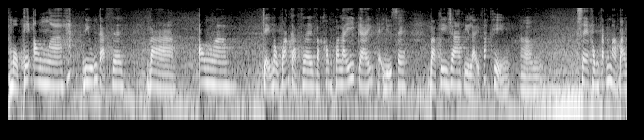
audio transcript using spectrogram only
một cái ông à, H đi uống cà phê và ông à, chạy vào quán cà phê và không có lấy cái thẻ giữ xe. Và khi ra thì lại phát hiện uh, xe không cánh mà bay.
